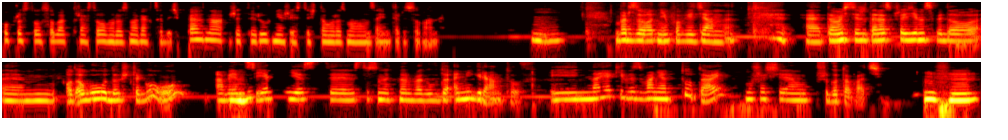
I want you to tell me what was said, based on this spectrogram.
Po prostu osoba, która z Tobą rozmawia, chce być pewna, że Ty również jesteś tą rozmową zainteresowany. Hmm, bardzo ładnie powiedziane. E, to myślę, że teraz przejdziemy sobie do, od ogółu do szczegółu, a więc mhm. jaki jest e, stosunek Norwegów do emigrantów i na jakie wyzwania tutaj muszę się przygotować? Mhm.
